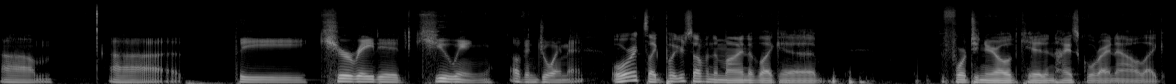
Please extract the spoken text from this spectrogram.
um uh the curated queuing of enjoyment Or it's like put yourself in the mind of like a 14 year old kid in high school right now. Like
